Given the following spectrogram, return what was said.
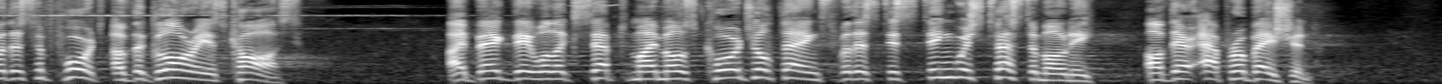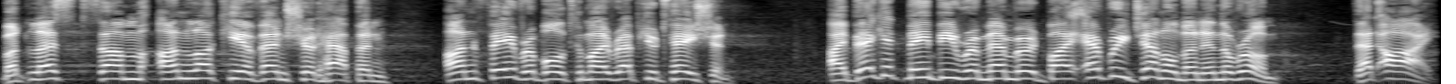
For the support of the glorious cause. I beg they will accept my most cordial thanks for this distinguished testimony of their approbation. But lest some unlucky event should happen, unfavorable to my reputation, I beg it may be remembered by every gentleman in the room that I,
